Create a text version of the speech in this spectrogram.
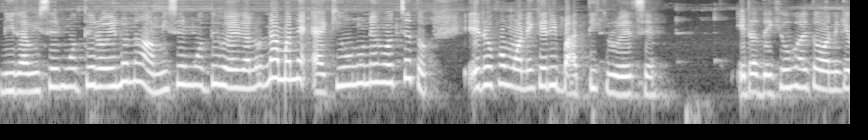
নিরামিষের মধ্যে রইল না আমিষের মধ্যে হয়ে গেল? না মানে একই উনুনে হচ্ছে তো, এরকম অনেকেরই বাতিক রয়েছে। এটা দেখেও হয়তো অনেকে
